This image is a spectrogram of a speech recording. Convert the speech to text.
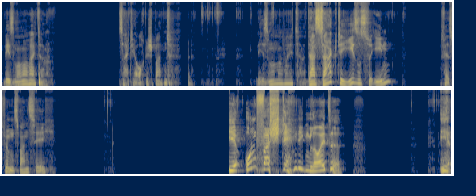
Lesen wir mal weiter. Seid ihr auch gespannt? Lesen wir mal weiter. Da sagte Jesus zu ihnen, Vers 25, ihr unverständigen Leute, ihr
